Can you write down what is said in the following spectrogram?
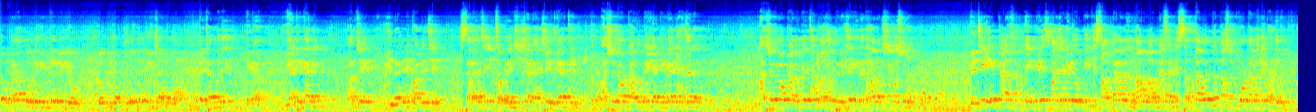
लवकरात लवकर इंटरव्ह्यू घेऊ तो तुझ्या पुरंदर न्यूज चॅनलला त्याच्यामध्ये हे करा. या ठिकाणी आमचे इंद्रायणी कॉलेजचे सरांचे चौऱ्याऐंशीच्या बॅचचे विद्यार्थी अशोकराव काळोखे या ठिकाणी हजर आहेत. अशोकराव काळोखेंचा माझा परिचय गेले दहा वर्षापासून त्याची एक खास एक केस माझ्याकडे होती ती सातबाराला नाव लावण्यासाठी सत्तावन्नपासून कोर्टामध्ये भांडत होती.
